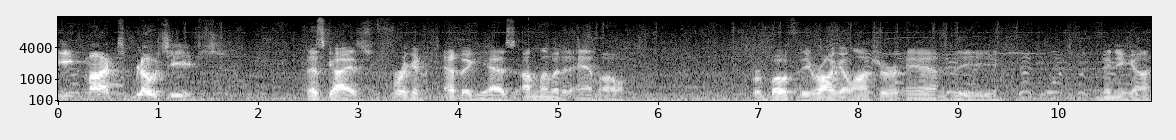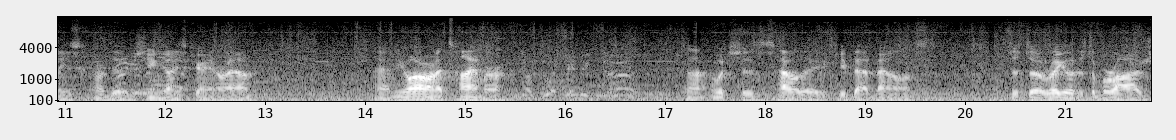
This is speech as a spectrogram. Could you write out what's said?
Eat my explosives. This guy is friggin' epic. He has unlimited ammo for both the rocket launcher and the mini gun he's, or the machine gun he's carrying around. And you are on a timer, uh, which is how they keep that balanced. It's just a regular, just a barrage.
